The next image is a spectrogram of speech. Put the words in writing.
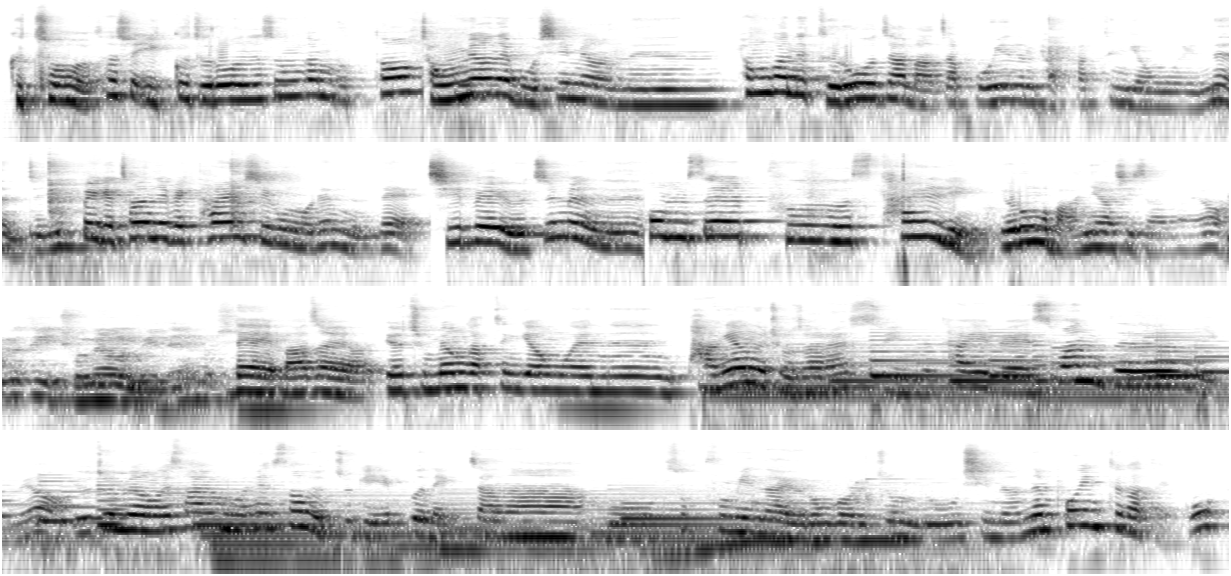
그쵸. 사실 입구 들어오는 순간부터 정면에 보시면은 현관에 들어오자마자 보이는 벽 같은 경우에는 이제 600에 1200 타일 시공을 했는데 집에 요즘에는 홈 셀프 스타일링 이런 거 많이 하시잖아요. 그래서 이 조명을 위에 해놓으시죠. 네, 맞아요. 이 조명 같은 경우에는 방향을 조절할 수 있는 타입의 스완등이고요. 이 조명을 사용을 해서 이쪽에 예쁜 액자나 뭐 소품이나 이런 거를 좀 놓으시면은 포인트가 되고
